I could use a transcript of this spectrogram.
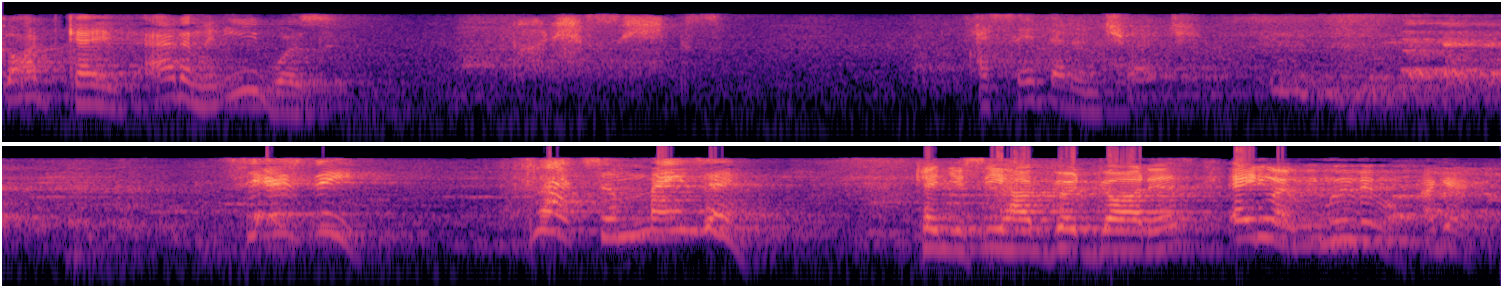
God gave Adam and Eve was don't have sex. I said that in church. Seriously. That's amazing. Can you see how good God is? Anyway, we're moving on. Okay.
